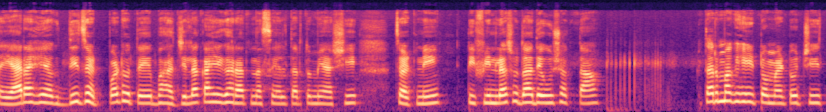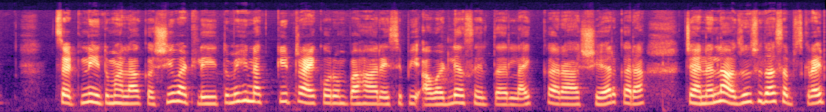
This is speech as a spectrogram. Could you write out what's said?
तयार आहे. अगदी झटपट होते. भाजीला काही घरात नसेल तर तुम्ही अशी चटणी टिफिनलासुद्धा देऊ शकता. तर मग ही टोमॅटोची चटणी तुम्हाला कशी वाटली? तुम्ही ही नक्की ट्राय करून पहा. रेसिपी आवडली असेल तर लाईक करा शेअर करा. चॅनलला अजूनसुद्धा सबस्क्राईब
